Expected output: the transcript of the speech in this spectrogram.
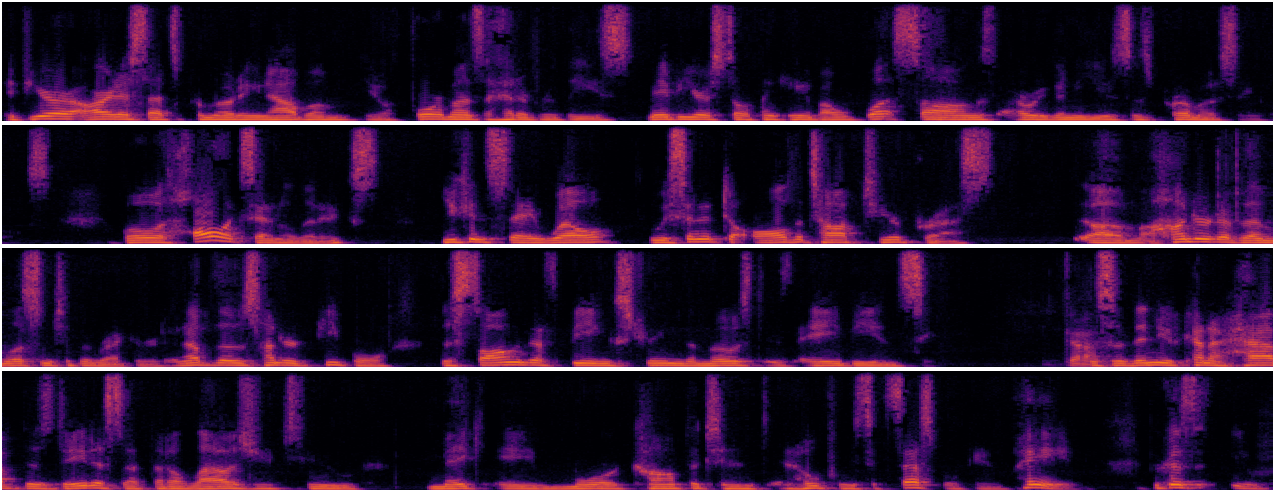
if you're an artist that's promoting an album, you know, four months ahead of release, maybe you're still thinking about what songs are we going to use as promo singles. Well, with Haulix Analytics, you can say, well, we sent it to all the top tier press. Um, 100 of them listen to the record. And of those 100 people, the song that's being streamed the most is A, B, and C. Got And so then you kind of have this data set that allows you to make a more competent and hopefully successful campaign. Because you know,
